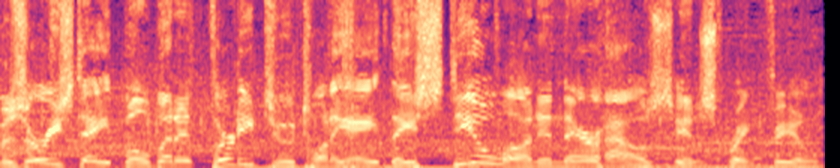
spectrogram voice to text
Missouri State will win it 32-28. They steal one in their house in Springfield.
